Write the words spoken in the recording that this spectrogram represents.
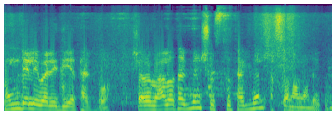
হোম ডেলিভারি দিয়ে থাকব। সবাই ভালো থাকবেন, সুস্থ থাকবেন। আসসালামু আলাইকুম।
